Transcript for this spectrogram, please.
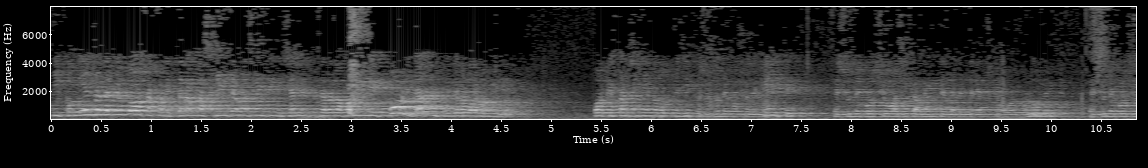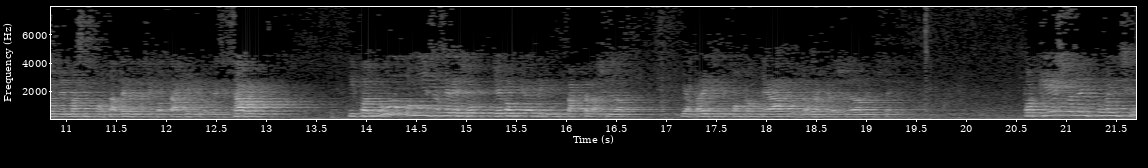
Y comienzan ellos todos a conectar a más gente, a más gente, inicialmente será la familia y ¡pum! ya influyeron a la familia. Porque están siguiendo los principios. Es un negocio de gente, es un negocio básicamente donde tenemos como el volumen, es un negocio donde es más importante lo que se contagia que lo que se sabe. Y cuando uno comienza a hacer eso, llega un día donde impacta la ciudad y aparece que compra un teatro y logra que la ciudad de usted. Porque eso es la influencia.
